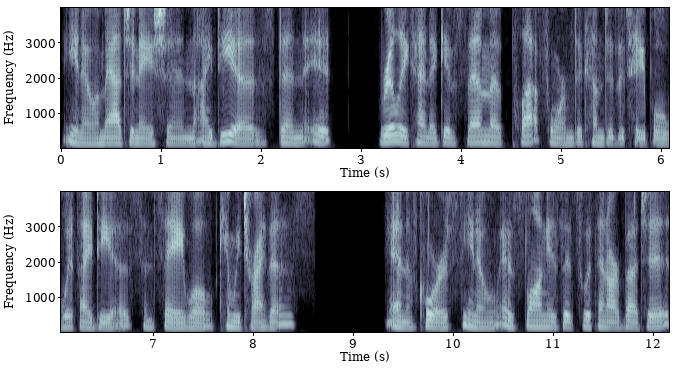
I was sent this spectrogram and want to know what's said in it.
you know, imagination, ideas, then it really kind of gives them a platform to come to the table with ideas and say, well, can we try this? And of course, you know, as long as it's within our budget,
